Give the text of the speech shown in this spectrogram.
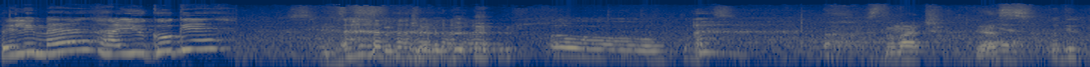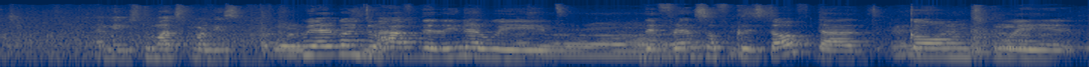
Really, man? Are you cooking? Oh, too much. It's too much. Yes. But it, I mean, it's too much for this. We are going to have the dinner with the friends of Kristóf that comes with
